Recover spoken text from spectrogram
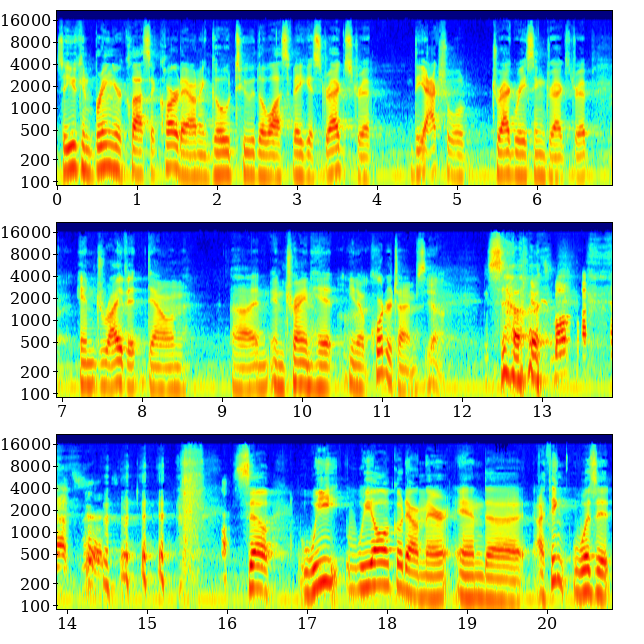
So you can bring your classic car down and go to the Las Vegas drag strip, the actual drag racing drag strip, Right. and drive it down uh, and, and try and hit you know nice. quarter times. yeah. So that's six. so we we all go down there and uh, I think was it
